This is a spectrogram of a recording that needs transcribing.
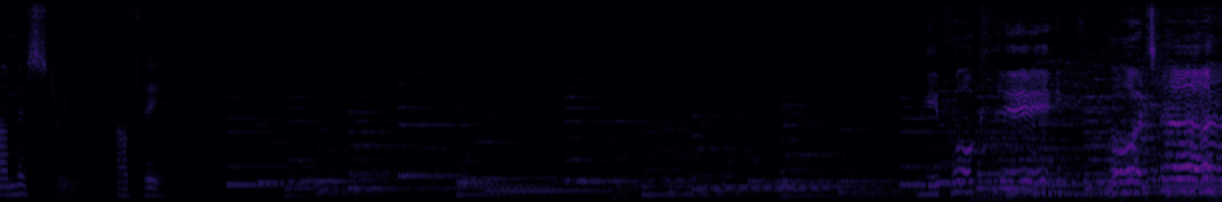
The mystery of faith. We proclaim your death,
